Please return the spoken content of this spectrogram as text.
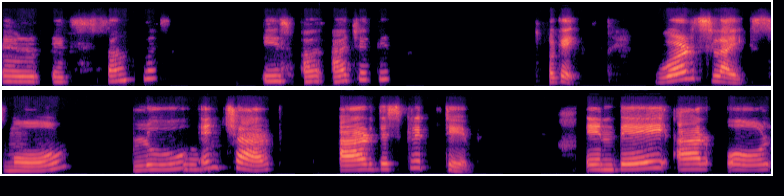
uh, examples is an adjective Okay. Words like small, blue, and sharp are descriptive. And they are all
